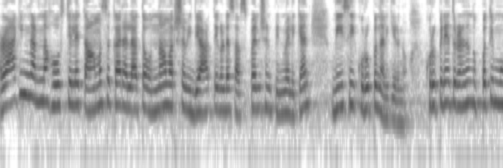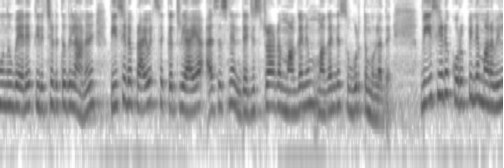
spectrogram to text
റാഗിംഗ് നടന്ന ഹോസ്റ്റലിലെ താമസക്കാരല്ലാത്ത ഒന്നാം വർഷ വിദ്യാർത്ഥികളുടെ സസ്പെൻഷൻ പിൻവലിക്കാൻ വി സി കുറിപ്പ് നൽകിയിരുന്നു. കുറിപ്പിനെ തുടർന്ന് മുപ്പത്തിമൂന്ന് പേരെ തിരിച്ചെടുത്തതിലാണ് വി സിയുടെ പ്രൈവറ്റ് സെക്രട്ടറിയായ അസിസ്റ്റന്റ് രജിസ്ട്രാറുടെ മകനും മകന്റെ സുഹൃത്തുമുള്ളത്. വി സിയുടെ കുറിപ്പിന്റെ മറവിൽ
